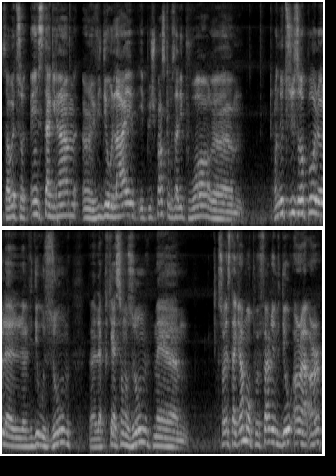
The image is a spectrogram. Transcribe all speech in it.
Ça va être sur Instagram, un vidéo live. Et puis je pense que vous allez pouvoir... Euh, on n'utilisera pas la, vidéo Zoom, euh, l'application Zoom, mais euh, sur Instagram, on peut faire une vidéo un à un.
